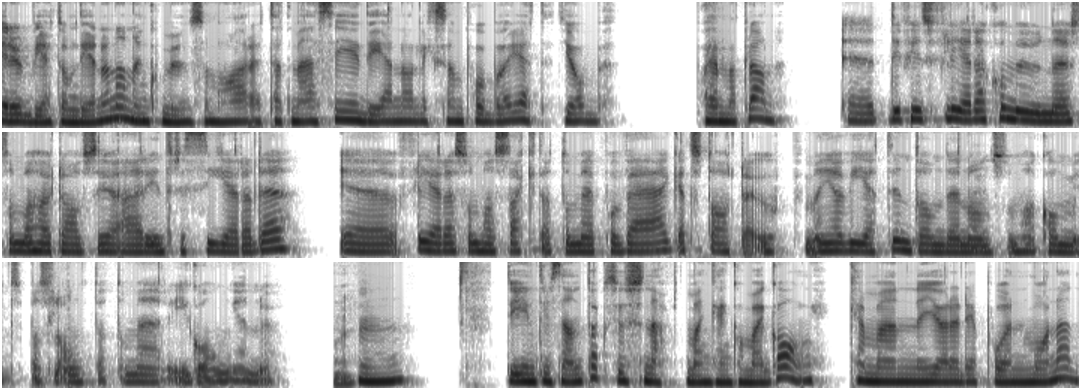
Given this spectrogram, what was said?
Är du vet om det är någon annan kommun som har tagit med sig idén och liksom påbörjat ett jobb på hemmaplan? Eh, Det finns flera kommuner som har hört av sig och är intresserade. Eh, Flera som har sagt att de är på väg att starta upp, men jag vet inte om det är någon som har kommit så pass långt att de är igång ännu. Mm. Det är intressant också hur snabbt man kan komma igång. Kan man göra det på en månad?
